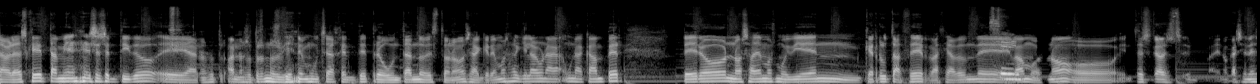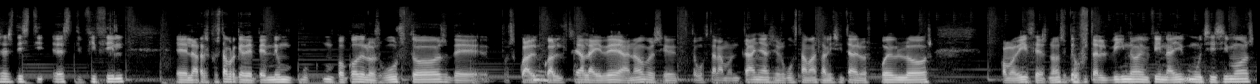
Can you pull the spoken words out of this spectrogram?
La verdad es que también en ese sentido eh, a, nosotros, a nosotros nos viene mucha gente preguntando esto, ¿no? O sea, queremos alquilar una, una camper pero no sabemos muy bien qué ruta hacer, hacia dónde vamos, ¿no? O, entonces, claro, en ocasiones es, es difícil eh, la respuesta porque depende un, un, poco de los gustos, de pues cuál, mm. cuál sea la idea, ¿no? Pues si te gusta la montaña, si os gusta más la visita de los pueblos, como dices, ¿no? Si te gusta el vino, en fin, hay muchísimos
